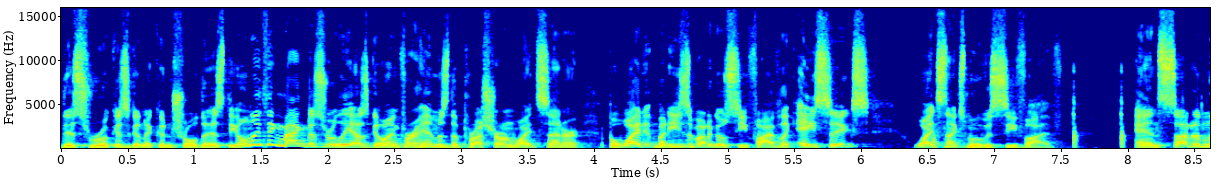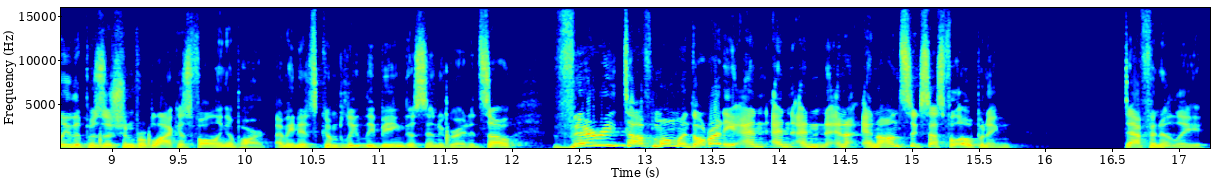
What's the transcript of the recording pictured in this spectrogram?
This rook is going to control this. The only thing Magnus really has going for him is the pressure on white center. But white, but he's about to go c5. Like a6, white's next move is c5. And suddenly the position for black is falling apart. I mean, it's completely being disintegrated. So very tough moment already and, and, and, and an unsuccessful opening. Definitely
